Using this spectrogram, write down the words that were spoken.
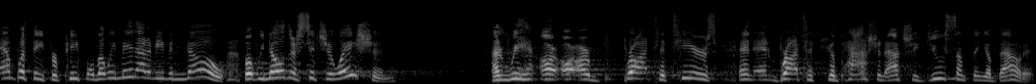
empathy for people that we may not have even know, but we know their situation. And we are, are, are brought to tears and, and brought to compassion to actually do something about it.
